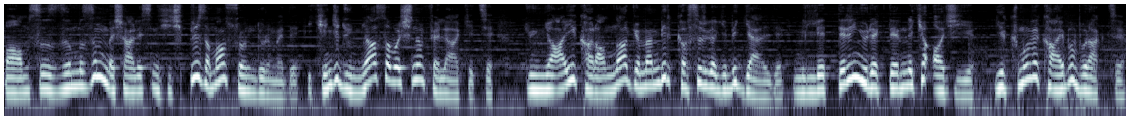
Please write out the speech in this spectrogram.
bağımsızlığımızın meşalesini hiçbir zaman söndürmedi. İkinci Dünya Savaşı'nın felaketi dünyayı karanlığa gömen bir kasırga gibi geldi. Milletlerin yüreklerindeki acıyı, yıkımı ve kaybı bıraktı.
